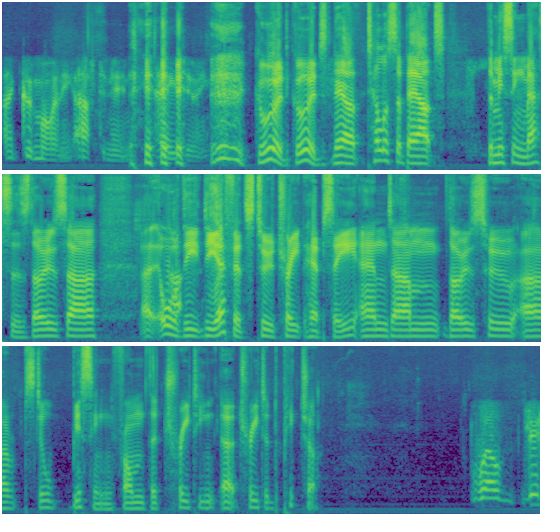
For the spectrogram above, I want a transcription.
Uh, good morning, afternoon. How are you doing? good, good. Now, tell us about the missing masses, those, uh, uh, or the, the efforts to treat Hep C, and um, those who are still missing from the treating uh, treated picture. Well, this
